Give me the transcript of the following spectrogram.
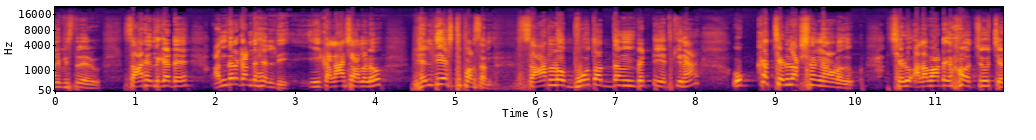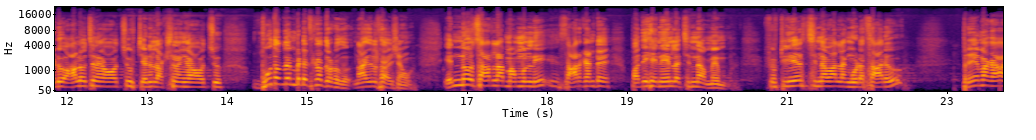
అనిపిస్తలేరు సార్ ఎందుకంటే అందరికంటే హెల్దీ. ఈ కళాశాలలో హెల్దీయెస్ట్ పర్సన్. సార్లో భూతద్దం పెట్టి ఎతికినా ఒక్క చెడు లక్షణం కనబడదు. చెడు అలవాటు కావచ్చు చెడు ఆలోచన కావచ్చు చెడు లక్షణం కావచ్చు భూతద్దం పెట్టి ఎతికినా దొరకదు. నాకు తెలిసిన విషయం. ఎన్నోసార్లు మమ్మల్ని సార్ కంటే పదిహేను ఏళ్ళ చిన్న మేము ఫిఫ్టీన్ ఇయర్స్ చిన్న వాళ్ళం కూడా సారు. ప్రేమగా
